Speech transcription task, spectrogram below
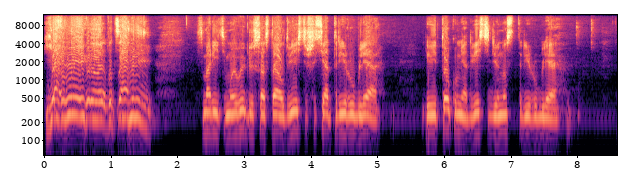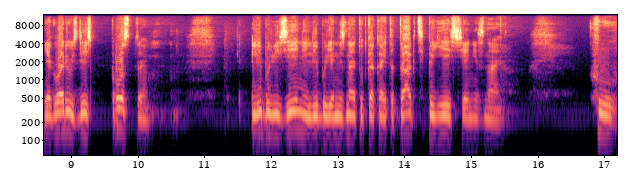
Я выиграл, пацаны! Смотрите, мой выигрыш составил 263 рубля. И итог у меня 293 рубля. Я говорю, здесь просто либо везение, либо, я не знаю, тут какая-то тактика есть, я не знаю. Фу,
